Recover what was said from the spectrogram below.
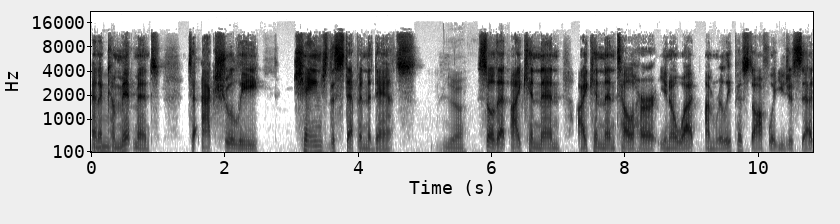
and mm. a commitment to actually change the step in the dance. Yeah. So that i can then i can then tell her you know what? I'm really pissed off what you just said.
